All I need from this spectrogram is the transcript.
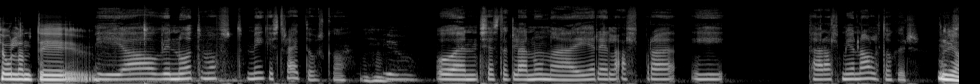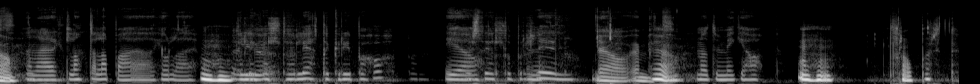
hjólandi? Já, við notum oft mikið strætó sko. Já, Og en sérstaklega núna er eiginlega allt bara í, það er allt mjög nálægt okkur. Já. Þannig að það er ekkert langt að labba eða hjóla þig. Mm Það er líka alltaf létt að grípa hopp bara. Já, Veistu, alltaf bara hliðina. Já, emmitt. Já, notum mikið hopp. mm frábært.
